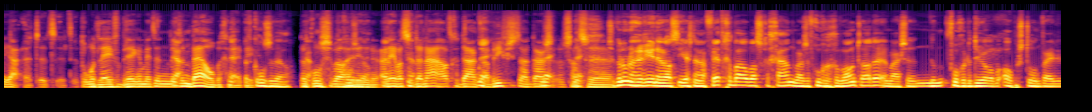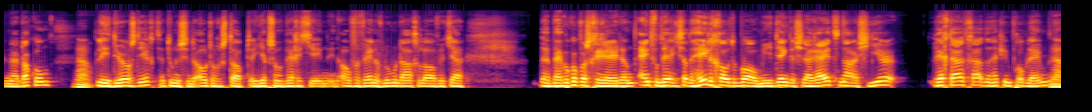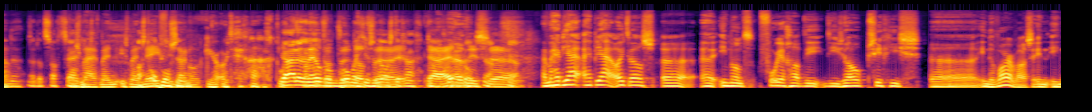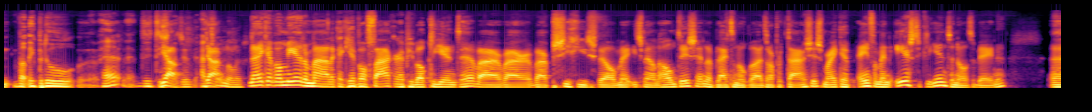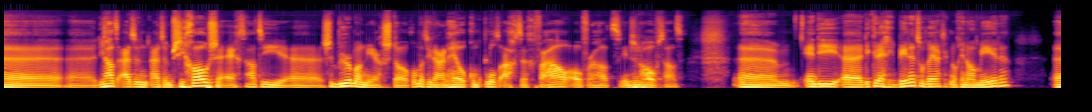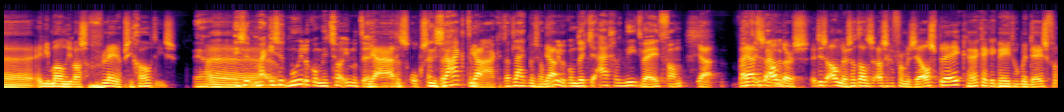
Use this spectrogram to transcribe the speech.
ja, het, het, het, het om het leven brengen met een, met Ja. een bijl, Nee, begrijp dat ik. kon ze wel. Dat Ja. kon ze wel ze herinneren. wel. Alleen wat ze Ja. daarna had gedaan qua Nee. briefjes, daar, daar Nee, zat ze... Ze kan ook nog herinneren als ze eerst naar een flatgebouw was gegaan, waar ze vroeger gewoond hadden en waar ze de- vroeger de deur op- open stond waar je naar dak kon. Alleen die deur was dicht en toen is ze in de auto gestapt en je hebt zo'n weggetje in, in Overveen of Bloemendaal geloof ik. Ja, daar heb ik ook wel eens gereden. Aan het eind van het weggetje staat een hele grote boom en je denkt als je daar rijdt, nou als je hier rechtuit gaat, dan heb je een probleem. Ja. En, eh, nou, dat zag zij. Volgens mij heeft mijn, is mijn neef oplossing. daar nog een keer ooit tegen aangeklopt. Ja, er zijn heel veel brommetjes en eh, alles tegen aangeklopt. Ja, dat klopt. is... Ja, eh, ja. Ja, maar heb jij, heb jij ooit wel eens eh, eh, iemand voor je gehad die, die zo psychisch eh, in de war was? In, in, wat ik bedoel, eh, hè, dit is Ja, natuurlijk ja. uitzonderlijk. Nee, ik heb wel meerdere malen. Kijk, je hebt wel vaker heb je wel cliënten hè, waar, waar, waar psychisch wel mee, iets mee aan de hand is. En dat blijkt dan ook wel uit rapportages. Maar ik heb een van mijn eerste cliënten notabene. Eh, eh, die had uit een, uit een psychose echt, had hij eh, zijn buurman neergestoken. Omdat hij daar een heel complotachtig verhaal over had, in zijn hoofd had. Ehm, en die, die kreeg ik binnen, toen werkte ik nog in Almere. En die man die was volledig psychotisch. Ja. Is het, maar is het moeilijk om met zo iemand te, Ja, dat is ook- een dat- zaak te ja. maken? Dat lijkt me zo moeilijk, omdat je eigenlijk niet weet van... Ja, nou ja, het is nou de- anders. Het is anders. Althans, als ik voor mezelf spreek. Hè, kijk, ik weet hoe het met deze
